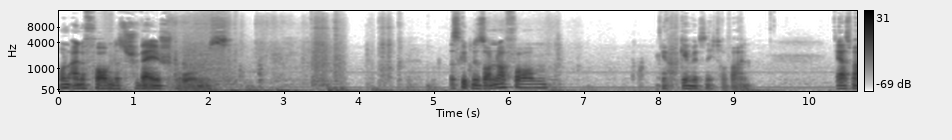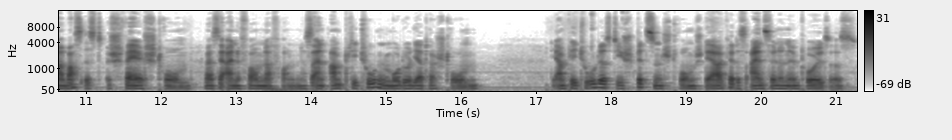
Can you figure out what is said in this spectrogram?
und eine Form des Schwellstroms. Es gibt eine Sonderform, ja, gehen wir jetzt nicht drauf ein. Erstmal, was ist Schwellstrom? Das ist ja eine Form davon. Das ist ein amplitudenmodulierter Strom. Die Amplitude ist die Spitzenstromstärke des einzelnen Impulses.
